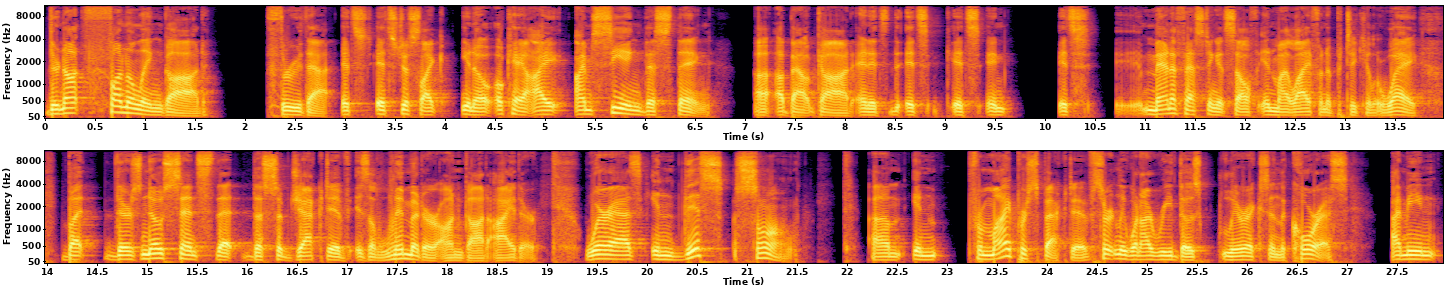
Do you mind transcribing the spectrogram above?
they're not funneling God through that. It's it's just like you know, okay, I I'm seeing this thing uh, about God, and it's it's it's in it's manifesting itself in my life in a particular way. But there's no sense that the subjective is a limiter on God either. Whereas in this song, um, in from my perspective, certainly when I read those lyrics in the chorus, I mean,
